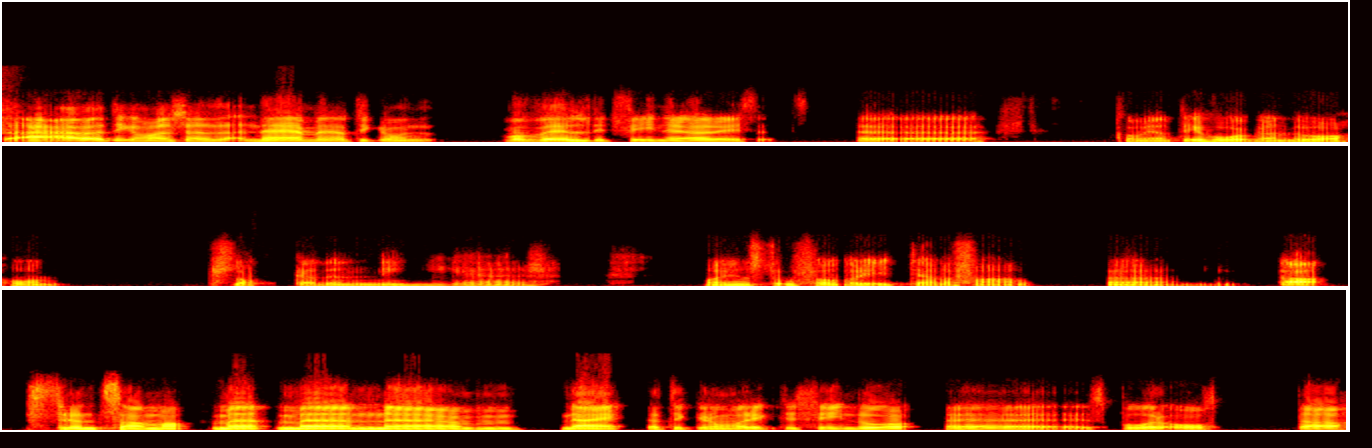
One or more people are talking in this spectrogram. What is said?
Nej, jag tycker man känner, nej, men jag tycker hon var väldigt fin i det här racet. Uh, kommer jag inte ihåg om det var hon plockade ner var ju en stor favorit i alla fall. Uh, ja, strunt samma. Men, men um, nej, jag tycker hon var riktigt fin då. Uh, spår åtta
